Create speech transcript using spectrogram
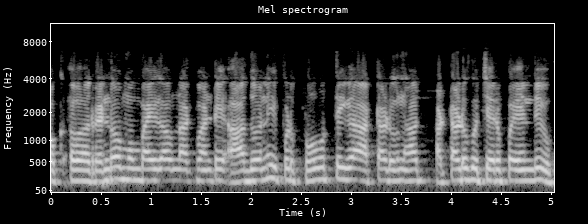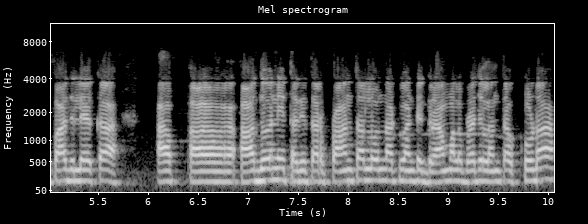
ఒక- రెండో ముంబైగా ఉన్నటువంటి ఆదోని ఇప్పుడు పూర్తిగా అట్టడుగు అట్టడుగు చేరిపోయింది. ఉపాధి లేక ఆ ఆదోని తదితర ప్రాంతాల్లో ఉన్నటువంటి గ్రామాల ప్రజలంతా కూడా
